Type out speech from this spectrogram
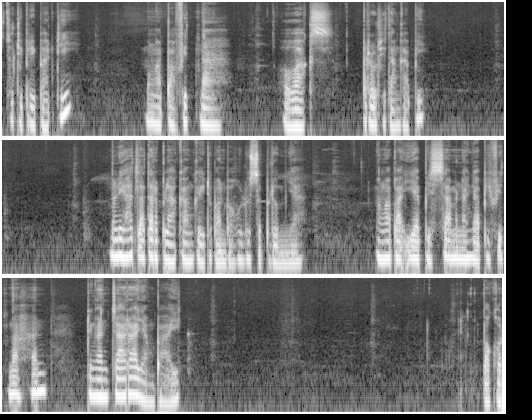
studi pribadi, mengapa fitnah, hoax perlu ditanggapi? Melihat latar belakang kehidupan Paulus sebelumnya, mengapa ia bisa menanggapi fitnahan dengan cara yang baik? Pokok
